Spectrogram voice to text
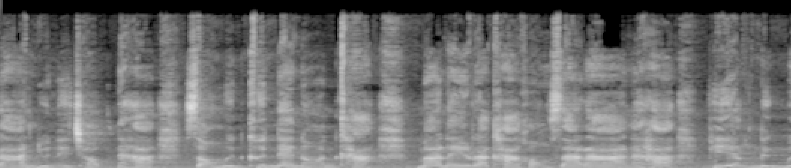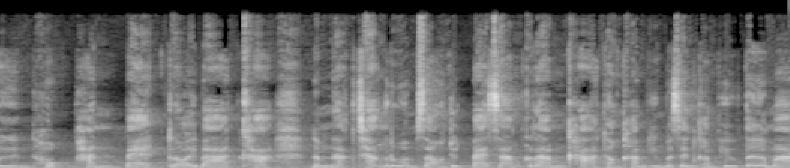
ร้านอยู่ในช็อปนะคะ 20,000 ขึ้นแน่นอนค่ะ มาในราคาของซาร่านะคะ เพียง 16,800 บาทค่ะ น้ำหนักช่างรวม 2.83 กรัมค่ะ ทองคำยิงเปอร์เซ็นต์คอมพิวเตอร์มา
